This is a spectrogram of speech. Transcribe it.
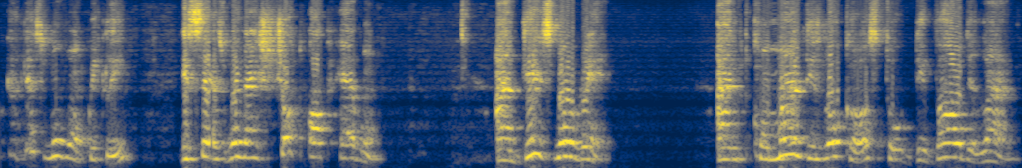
Okay, let's move on quickly. It says, When I shut up heaven and there is no rain, and command the locusts to devour the land,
